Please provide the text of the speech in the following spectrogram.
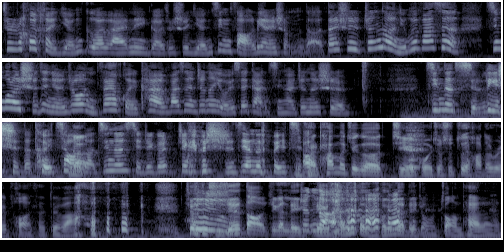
就是会很严格来那个就是严禁早恋什么的，但是真的你会发现，经过了十几年之后，你再回看，发现真的有一些感情还真的是经得起历史的推敲的，经得起这个这个时间的推敲你看。他们这个结果就是最好的 report，对吧？就直接到这个领嗯真的领红本本的那种状态了。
